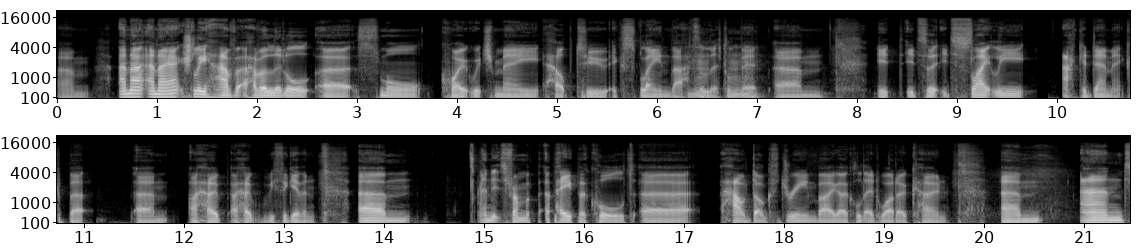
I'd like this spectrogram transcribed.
Um, and I and I actually have have a little uh, small quote which may help to explain that a Mm, little mm. bit. Um, it it's a, it's slightly academic, but um, I hope I hope will be forgiven. Um, and it's from a, a paper called uh, "How Dogs Dream" by a guy called Eduardo Kohn. Um, and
